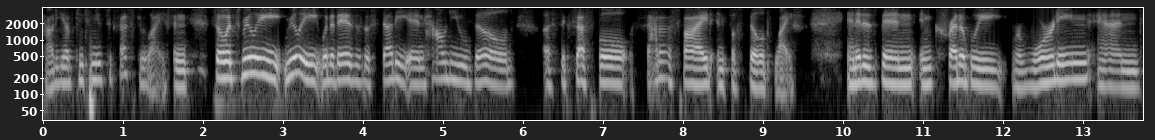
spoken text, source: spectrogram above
how do you have continued success through life? And so it's really really what it is is a study in how do you build a successful satisfied and fulfilled life? And it has been incredibly rewarding and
